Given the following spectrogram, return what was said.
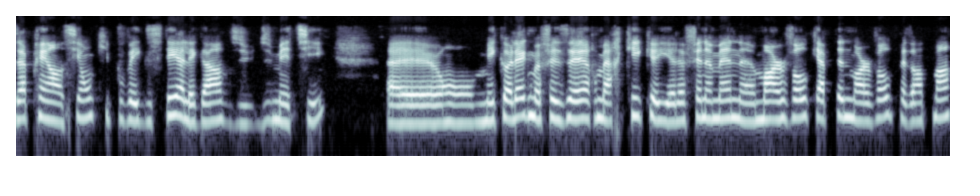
appréhensions qui pouvaient exister à l'égard du, métier. Euh, mes collègues me faisaient remarquer qu'il y a le phénomène Marvel, Captain Marvel présentement,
